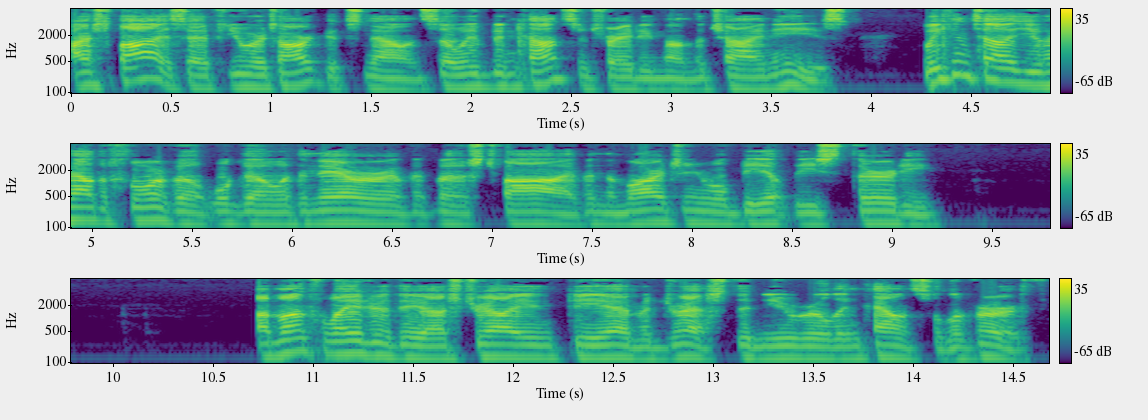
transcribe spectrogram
Our spies have fewer targets now, and so we've been concentrating on the Chinese. We can tell you how the floor vote will go with an error of at most five, and the margin will be at least 30. A month later, the Australian PM addressed the new ruling council of Earth,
